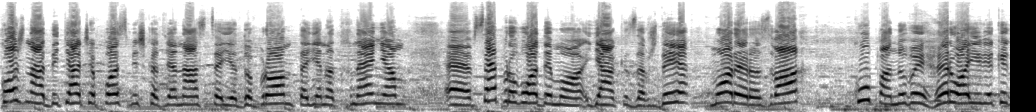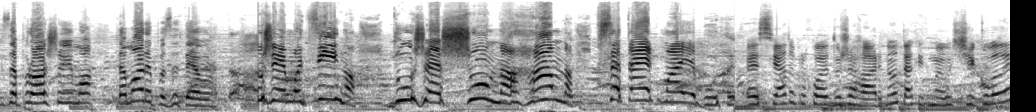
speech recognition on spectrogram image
Кожна дитяча посмішка для нас це є добром та є натхненням. Е, Все проводимо як завжди, море розваг, купа нових героїв, яких запрошуємо, та море позитиву. Дуже емоційно, дуже шумно, гамно, все так, як має бути. Е, Свято проходить дуже гарно, так як ми очікували.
